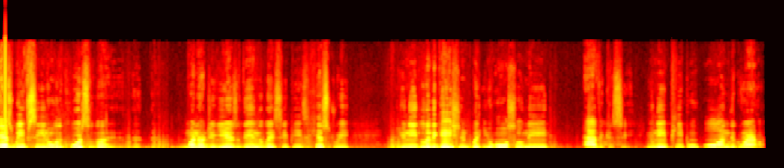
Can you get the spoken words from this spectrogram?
As we've seen over the course of the, 100 years of the NAACP's history, you need litigation, but you also need advocacy. You need people on the ground.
